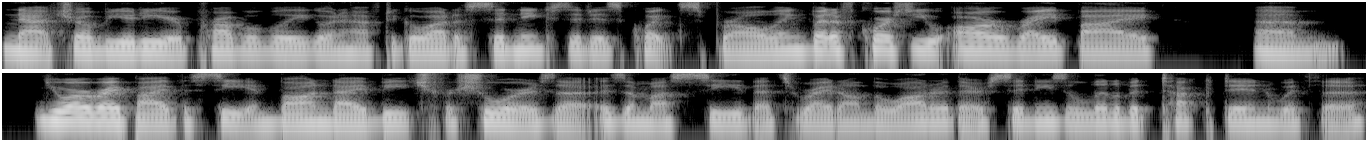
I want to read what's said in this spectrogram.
natural beauty you're probably going to have to go out of sydney because it is quite sprawling. But of course you are right by um you are right by the sea and Bondi Beach for sure is a is a must see that's right on the water there. Sydney's a little bit tucked in with the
